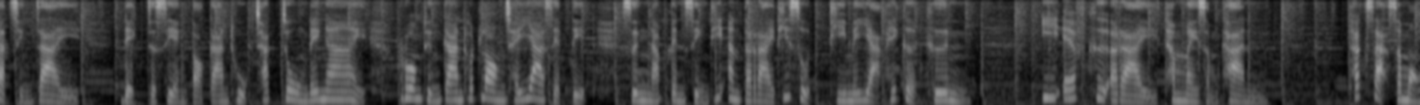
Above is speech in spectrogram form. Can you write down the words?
ตัดสินใจ เด็กจะเสี่ยงต่อการถูกชักจูงได้ง่าย รวมถึงการทดลองใช้ยาเสพติด ซึ่งนับเป็นสิ่งที่อันตรายที่สุดที่ไม่อยากให้เกิดขึ้น EF คืออะไร ทำไมสำคัญ ทักษะสมอง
